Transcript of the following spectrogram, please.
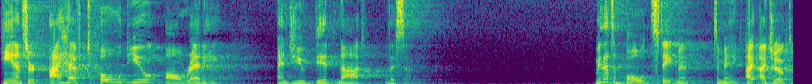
He answered, I have told you already, and you did not listen. I mean, that's a bold statement to make. I, I joked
